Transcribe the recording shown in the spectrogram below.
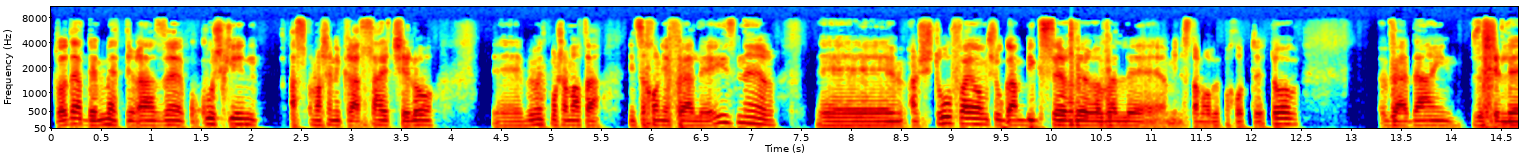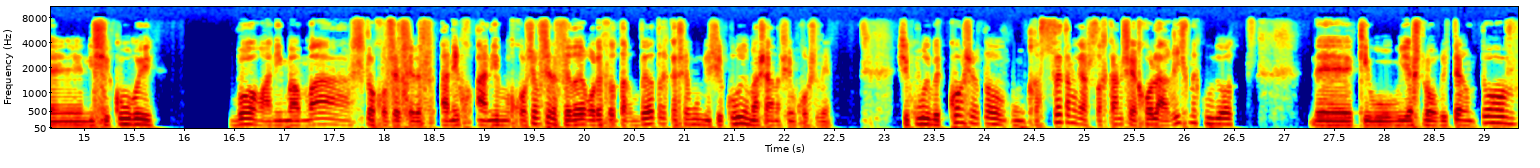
אתה יודע, באמת, נראה זה, קוקושקין, מה שנקרא, עשה את שלו. באמת, כמו שאמרת, ניצחון יפה על איזנר, אה, על שטרוף היום, שהוא גם ביג סרבר, אבל אה, מן הסתם הרבה פחות אה, טוב, ועדיין זה של נישיקורי. בוא, אני ממש לא חושב של... אני, אני חושב שלפדרר הולך להיות הרבה יותר קשה מול נישיקורי ממה שאנשים חושבים. נישיקורי בכושר טוב, הוא מכסה את המגרש, שחקן שיכול להעריך נקודות, כי הוא, יש לו return טוב,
